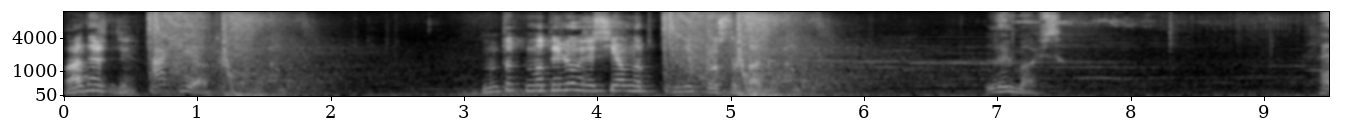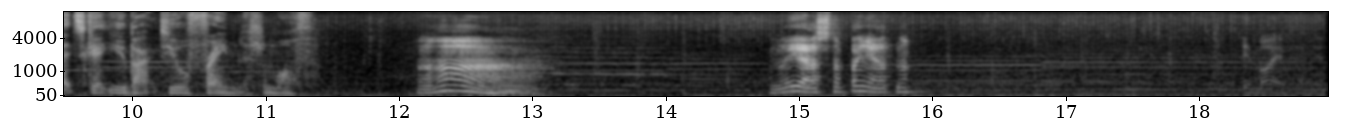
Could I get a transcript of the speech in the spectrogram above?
Подожди. Accio! Ну тут мотылек здесь явно не просто так. Lumos. Let's get you back to your frame, little moth. Ага. Ну ясно, понятно. In my opinion,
